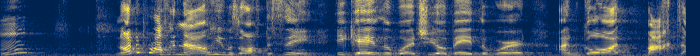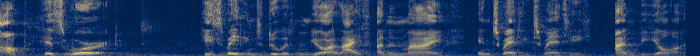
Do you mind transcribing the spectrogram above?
Hmm? Not the prophet now, he was off the scene. He gave the word, she obeyed the word, and God backed up his word. He's waiting to do it in your life and in mine in 2020 and beyond.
